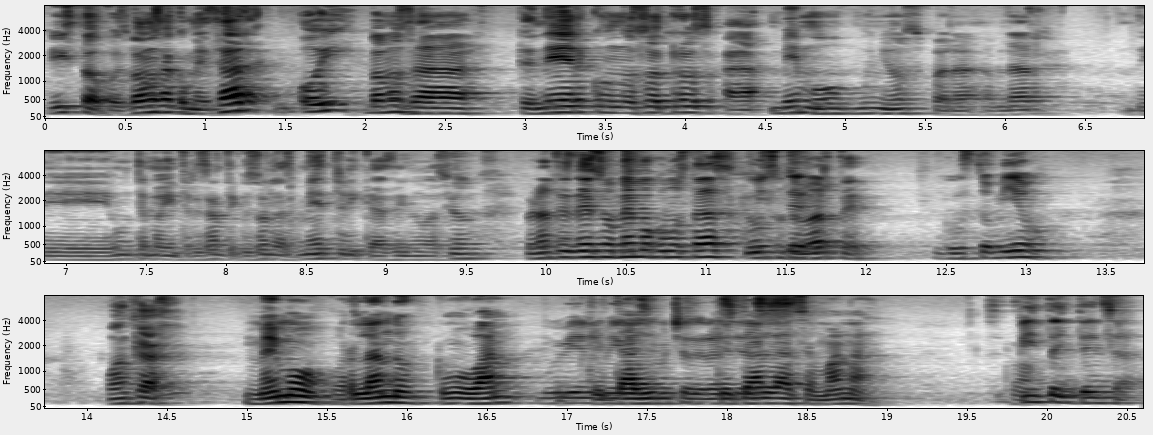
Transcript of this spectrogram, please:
Listo, pues vamos a comenzar. Hoy vamos a tener con nosotros a Memo Muñoz para hablar de un tema interesante que son las métricas de innovación. Pero antes de eso, Memo, ¿cómo estás? Qué gusto saludarte. Gusto mío. Juanca. Memo, Orlando, ¿cómo van? Muy bien, ¿Qué amigos, tal, muchas gracias. ¿Qué tal la semana? Pinta intensa.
